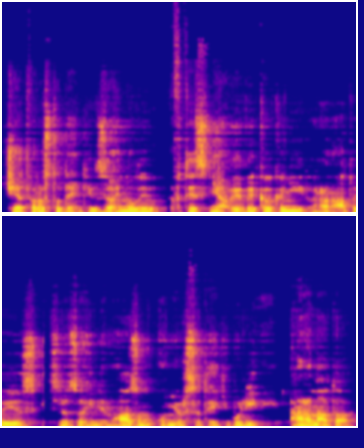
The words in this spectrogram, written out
Четверо студентів загинули в тисняві викликаній гранатою з сльозогінним газом університеті Болівії. Граната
